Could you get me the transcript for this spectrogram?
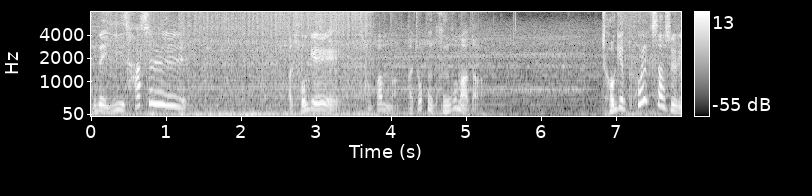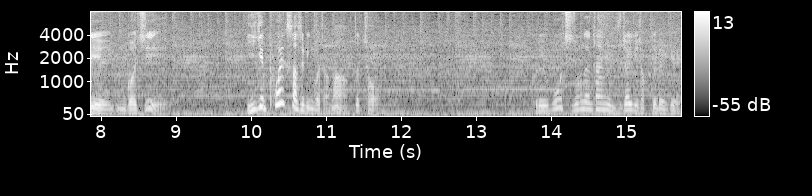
근데 이 사슬 아 저게 잠깐만. 아 조금 궁금하다. 저게 포획 사슬인 거지? 이게 포획 사슬인 거잖아. 그쵸? 그리고 지정된 타이밍 무작위 적들에게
